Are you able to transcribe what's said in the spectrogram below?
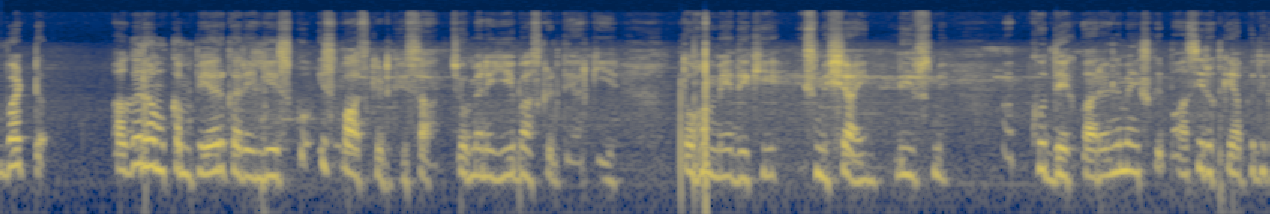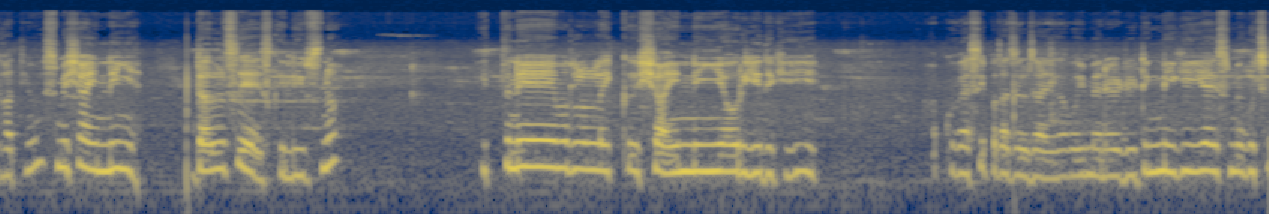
बट अगर हम कंपेयर करेंगे इसको इस बास्केट के साथ, जो मैंने ये बास्केट तैयार की है तो हमें देखिए इसमें शाइन लीव्स में। आप खुद देख पा रहे हैं मैं इसके पास ही रख के आपको दिखाती हूँ। इसमें शाइन नहीं है डल से है इसके लीव्स ना। इतने मतलब लाइक शाइन नहीं है और ये देखिए, ये आपको वैसे ही पता चल जाएगा, कोई मैंने एडिटिंग नहीं की है इसमें कुछ।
